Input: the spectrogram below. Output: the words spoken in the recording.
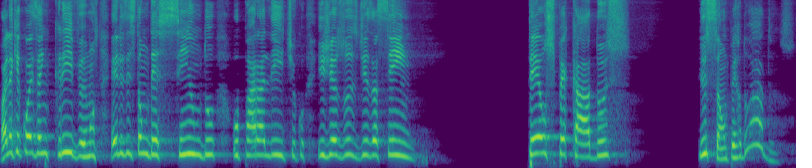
Olha que coisa incrível, irmãos. Eles estão descendo o paralítico e Jesus diz assim: Teus pecados lhes são perdoados.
